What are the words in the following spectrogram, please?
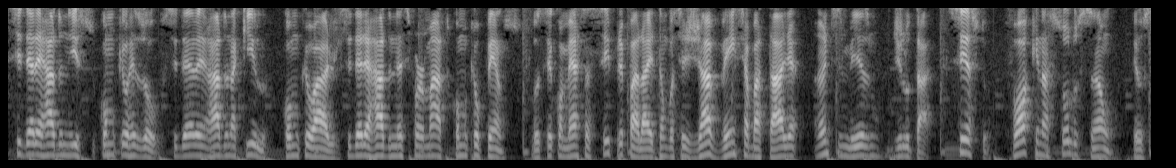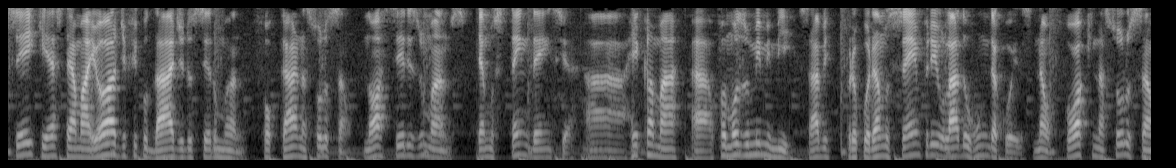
Se der errado nisso, como que eu resolvo? Se der errado naquilo, como que eu ajo? Se der errado nesse formato, como que eu penso? Você começa a se preparar, então você já vence a batalha antes mesmo de lutar. Sexto, foque na solução. Eu sei que esta é a maior dificuldade do ser humano, focar na solução. Nós, seres humanos, temos tendência a reclamar, a, o famoso mimimi, sabe? Procuramos sempre o lado ruim da coisa. Não, foque na solução.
